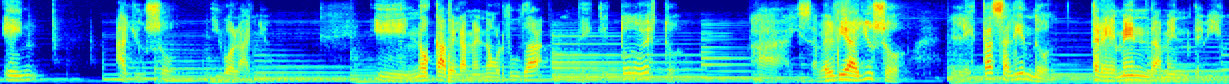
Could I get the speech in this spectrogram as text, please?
en Ayuso y Bolaño. Y no cabe la menor duda de que todo esto Isabel Díaz Ayuso le está saliendo tremendamente bien.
